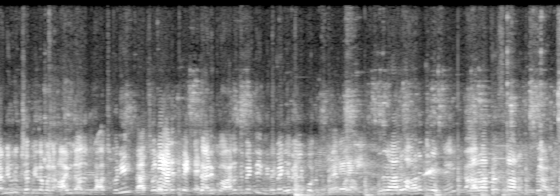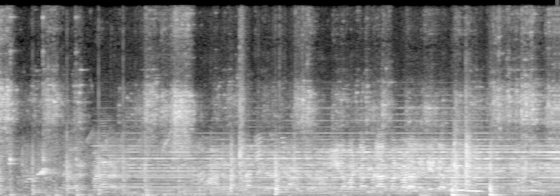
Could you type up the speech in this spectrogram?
జమ్మి వృక్షం మీద మన ఆయుధాలు దాచుకొని దానికి ఆనతి పెట్టి నిధి పెట్టి. ముందుగాలు ఆనతి పెట్టి తర్వాత స్నానం. స్నానం. ఆర్మల్ వాడాలి, లేటర్.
